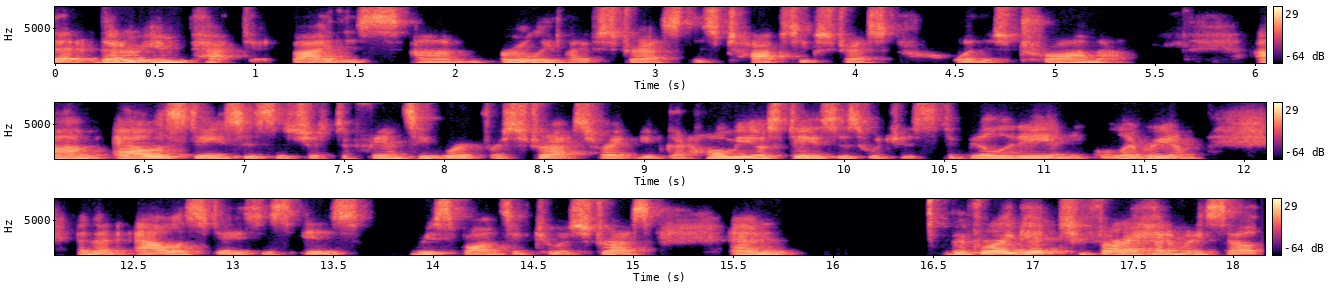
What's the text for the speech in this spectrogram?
that, that are impacted by this um, early life stress, this toxic stress, or this trauma. Um, allostasis is just a fancy word for stress, right? You've got homeostasis, which is stability and equilibrium, and then allostasis is responsive to a stress. And before I get too far ahead of myself,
